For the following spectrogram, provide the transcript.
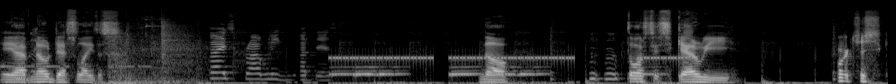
Yuri. I have no desolators. guys probably got this. No. Torch is scary. Or just.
